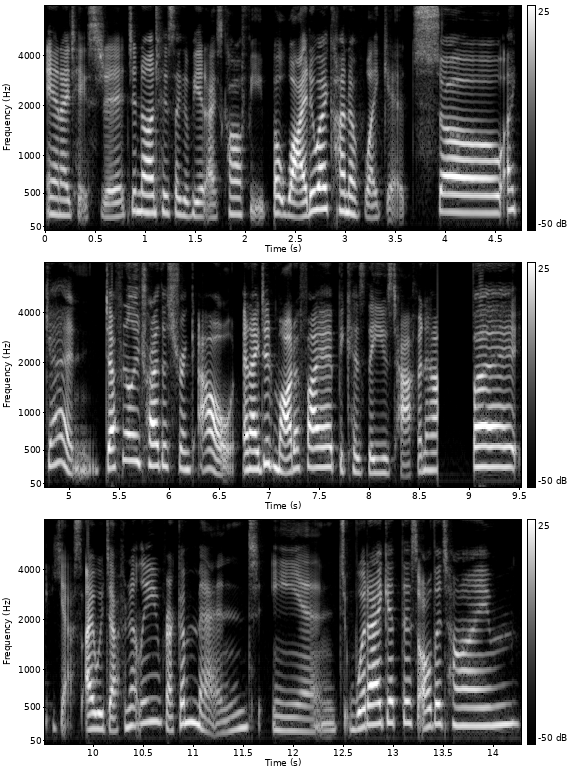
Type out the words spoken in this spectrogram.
and I tasted it. it. Did not taste like a Viet iced coffee, but why do I kind of like it? So again, definitely try this drink out. And I did modify it because they used half and half. But yes, I would definitely recommend. And would I get this all the time?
